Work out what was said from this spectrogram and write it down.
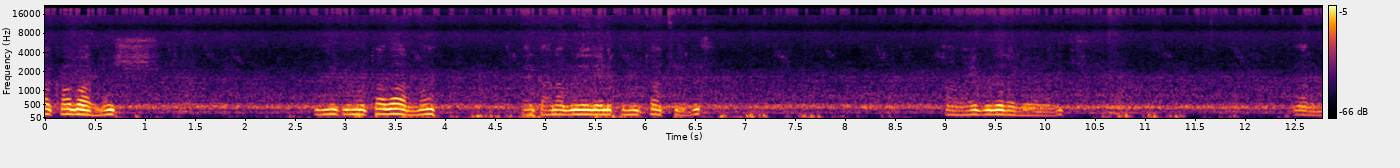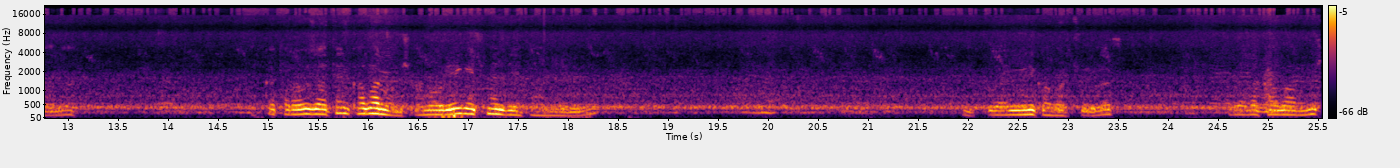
Çıtada kabarmış. Günlük yumurta var mı? Belki ana buraya gelip yumurta atıyordur. Anayı burada da göremedik. Var mı ana? Arka tarafı zaten kabarmamış. Ana oraya geçmez diye tahmin ediyorum. Burayı yeni kabartıyorlar. Burada kabarmış.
